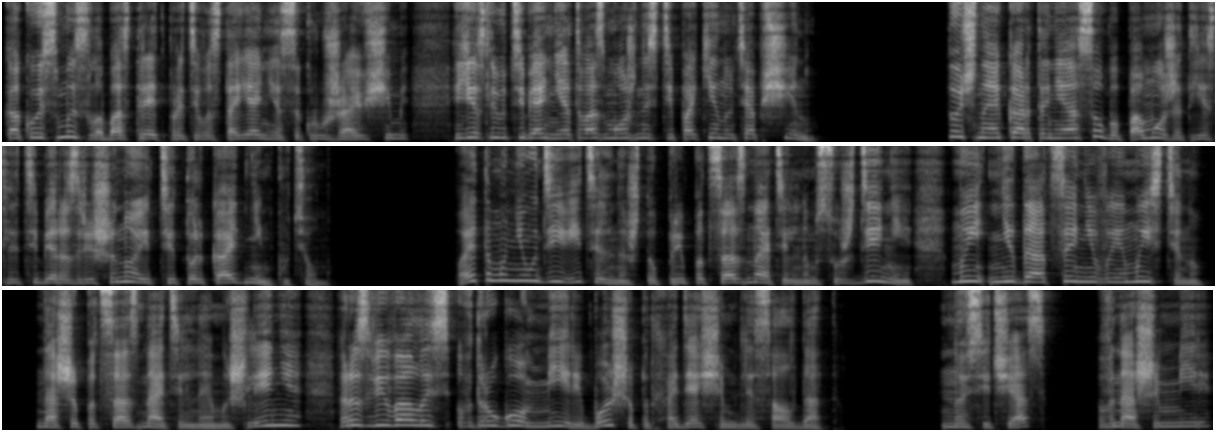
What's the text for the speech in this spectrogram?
Какой смысл обострять противостояние с окружающими, если у тебя нет возможности покинуть общину? Точная карта не особо поможет, если тебе разрешено идти только одним путем. Поэтому неудивительно, что при подсознательном суждении мы недооцениваем истину. Наше подсознательное мышление развивалось в другом мире, больше подходящем для солдат. Но сейчас в нашем мире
